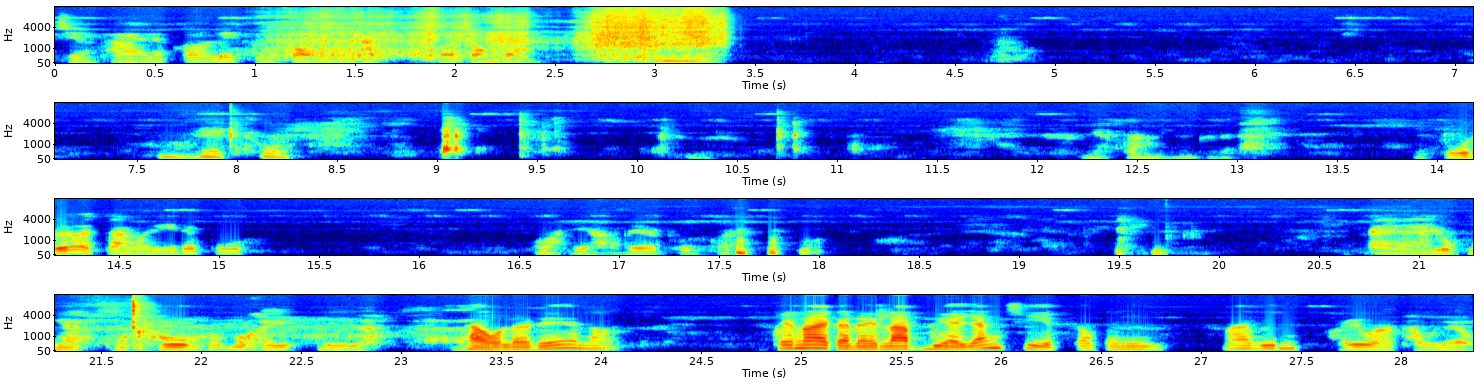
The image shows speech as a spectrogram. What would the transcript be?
เสียงทายแล้วก็เลขคุงปองนะครับ ขอสองอย่างอืมอืมเลขทูปอย่าตั้งนั่นก็ได้ปูเด้อตั้งไว้ดีเด้อปูโอ้เดี๋ยวเอาไปเอาถูกก่อนเออลูกเนี่ยมาเข้ากับว่าใครนี่แหละ เท่าแล้วเด้เนาะเล็กน้อยก็ได้รับเบี้ยยังชีพต่อไปนี้มาวินใครว่าเท่าแล้ว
